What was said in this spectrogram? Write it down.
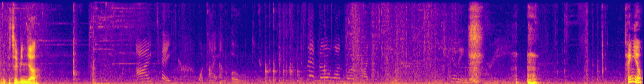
왜 이렇게 재밌냐 탱이요?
